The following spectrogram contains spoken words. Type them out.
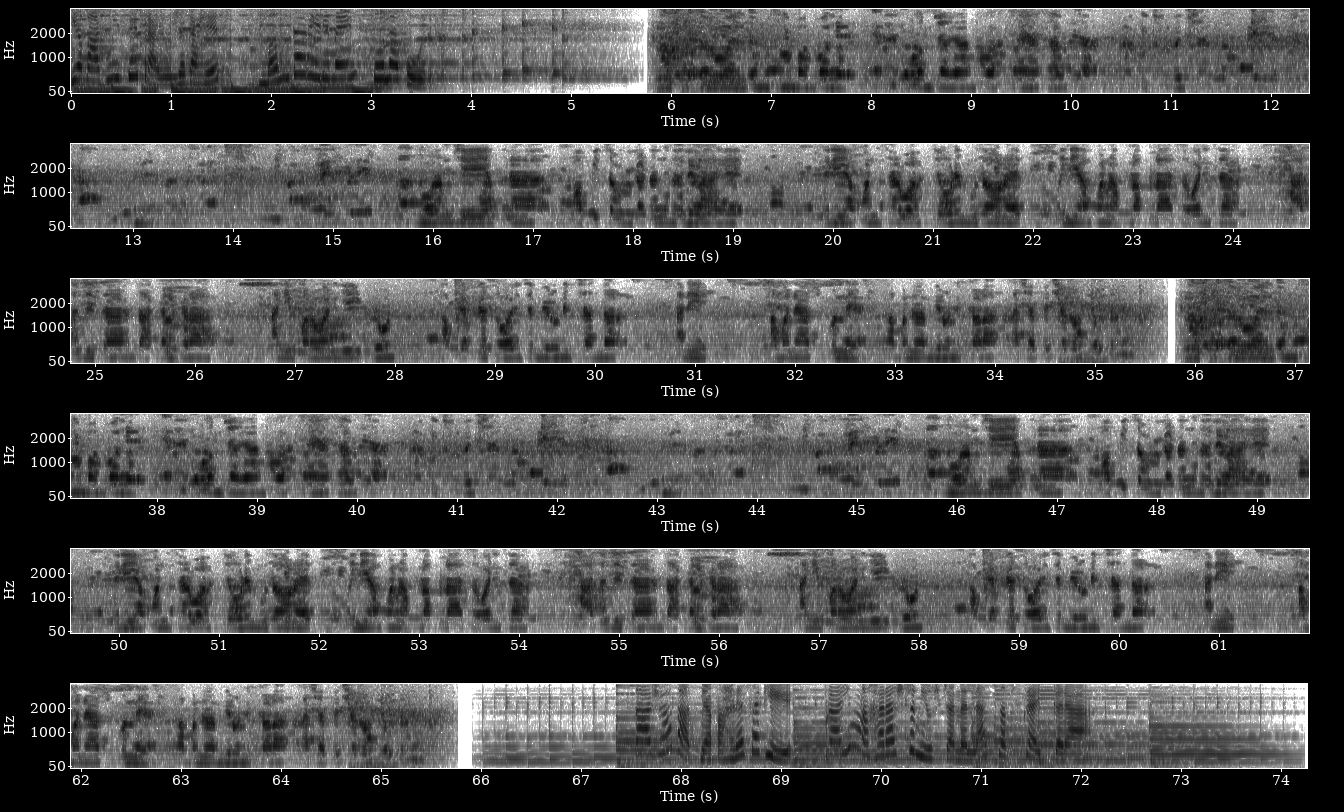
या बातमीचे प्रायोजक आहेत ममता रेडिमेंट सोलापूर. सर्व हिंदू मुस्लिम बांधवांना ओळमच्या ह्या नावात नया साहेबच्या हार्दिक शुभेच्छा. मोहरमचे आपल्या ऑफिसचं उद्घाटन झालेलं आहे. तरी आपण सर्व जेवढे मुजावर आहेत त्यांनी आपण आपला आपला सवारीचा आज तिथं दाखल करा आणि परवानगी घेऊन आपल्या आपल्या सवारीचे मिरवणूक शानदार आणि आम्हाला सुकून आपण मिरवणूक काढा अशी अपेक्षा करतो. सर्व हिंदू मुस्लिम बांधवांना ओळमच्या ह्या नावा नया साहेबच्या हार्दिक शुभेच्छा. मोहरमचे आपल्या ऑफिसचं उद्घाटन झालेलं आहे. तरी आपण सर्व जेवढे मुजावर आहेत त्यांनी आपण आपला आपला सवारीचा आज तिथं दाखल करा आणि परवानगी घेऊन आपल्या आपल्या सवारीचे मिरवणूक शानदार आणि आम्हाला सुकून आपण मिरवणूक काढा अशी अपेक्षा करतो. ताज्या बातम्या पाहण्यासाठी प्राईम महाराष्ट्र न्यूज चॅनलला सबस्क्राईब करा.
